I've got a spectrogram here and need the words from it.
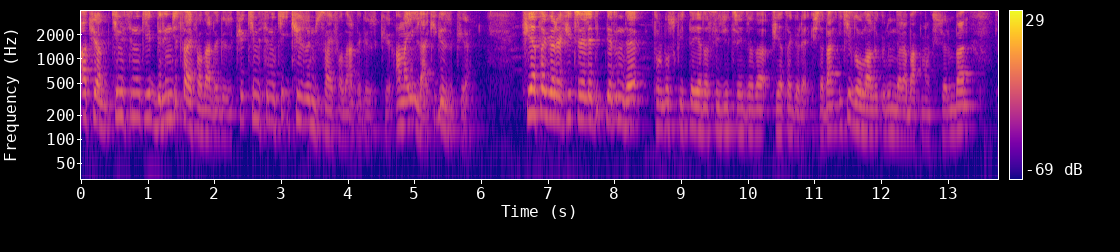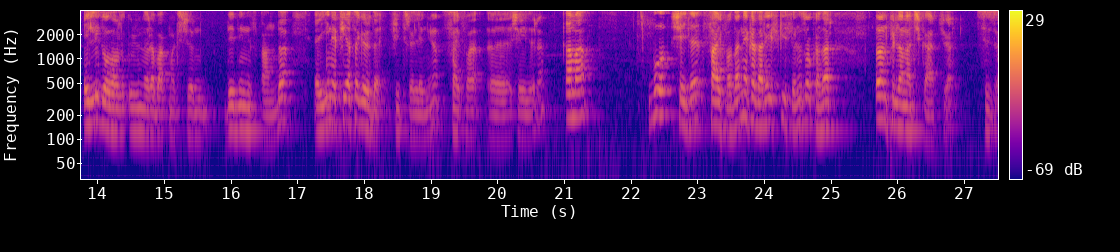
atıyorum kimisininki birinci sayfalarda gözüküyor. Kimisininki 200. sayfalarda gözüküyor. Ama illaki gözüküyor. Fiyata göre filtrelediklerinde TurboSquid'de ya da CG Trader'da fiyata göre işte ben 2 dolarlık ürünlere bakmak istiyorum. Ben 50 dolarlık ürünlere bakmak istiyorum dediğiniz anda e, yine fiyata göre de filtreleniyor sayfa e, şeyleri. Ama bu şeyde sayfada ne kadar eskiyseniz o kadar ön plana çıkartıyor sizi.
